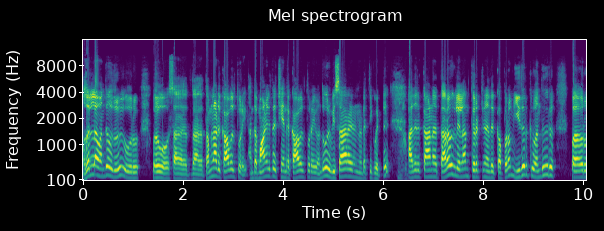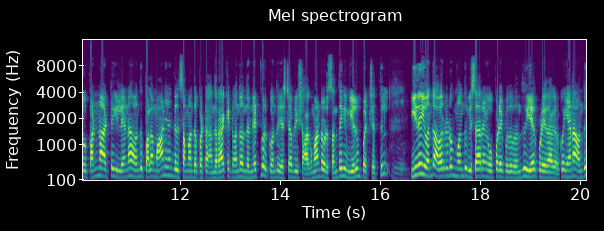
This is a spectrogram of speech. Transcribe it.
முதல்ல வந்து ஒரு ஒரு தமிழ்நாடு காவல்துறை அந்த மாநிலத்தை சேர்ந்த காவல்துறை வந்து ஒரு விசாரணை நடத்திவிட்டு அதற்கான தரவுகள் எல்லாம் திரட்டினதுக்கு அப்புறம் இதற்கு வந்து ஒரு ஒரு பன்னாட்டு இல்லைன்னா வந்து பல மாநிலங்கள் சம்பந்தப்பட்ட அந்த ராக்கெட் வந்து அந்த நெட்வொர்க் வந்து எஸ்டாப்ளிஷ் ஆகுமான்ற ஒரு சந்தேகம் எழும் பட்சத்தில் இதை வந்து அவர்களிடம் வந்து விசாரணை ஒப்படைப்பது வந்து ஏற்புடையதாக இருக்கும். ஏன்னா வந்து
